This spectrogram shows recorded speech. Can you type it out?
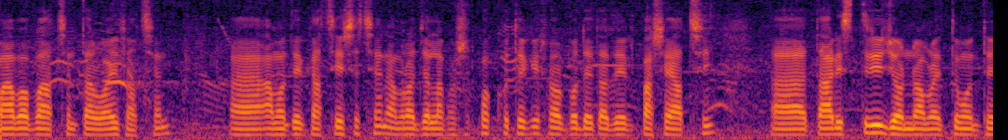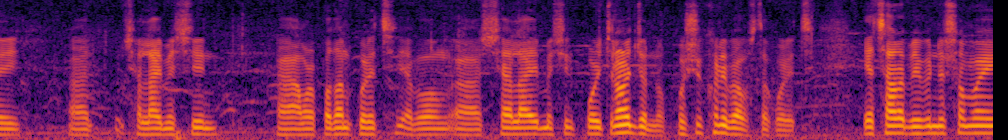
মা বাবা আছেন, তার ওয়াইফ আছেন আমাদের কাছে এসেছেন। আমরা জেলা প্রশাসন পক্ষ থেকে সর্বদাই তাদের পাশে আছি। তার স্ত্রীর জন্য আমরা ইতিমধ্যেই সেলাই মেশিন আমরা প্রদান করেছি এবং সেলাই মেশিন পরিচালনার জন্য প্রশিক্ষণের ব্যবস্থা করেছি। এছাড়া বিভিন্ন সময়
